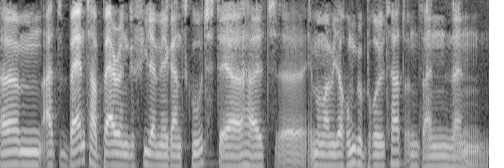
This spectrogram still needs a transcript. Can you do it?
Ähm, als Banter Baron gefiel er mir ganz gut, der halt äh, immer mal wieder rumgebrüllt hat und sein, sein,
